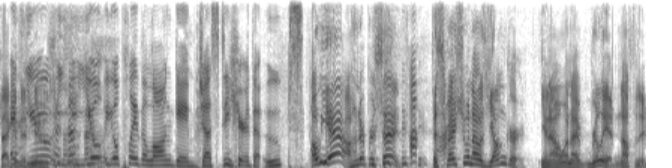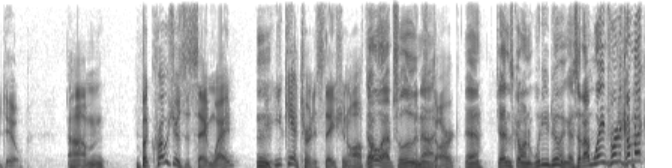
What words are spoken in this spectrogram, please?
back and into you, news. you'll you'll play the long game just to hear the oops. Oh yeah, hundred percent. Especially when I was younger, you know, when I really had nothing to do. Um, But Crozier's the same way. You, you can't turn the station off. Oh, It's- absolutely it's not. dark. Yeah. Jen's going, What are you doing? I said, I'm waiting for it to come back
